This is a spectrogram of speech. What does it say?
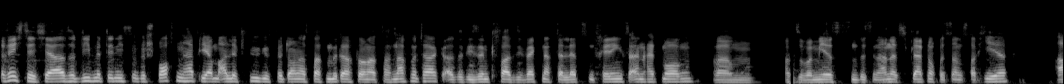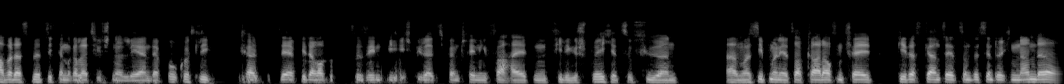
Richtig, ja. Also die, mit denen ich so gesprochen habe, die haben alle Flüge für Donnerstagmittag, Donnerstagnachmittag. Also die sind quasi weg nach der letzten Trainingseinheit morgen. Ähm, also bei mir ist es ein bisschen anders. Ich bleibe noch bis Samstag hier. Aber das wird sich dann relativ schnell leeren. Der Fokus liegt halt sehr viel darauf zu sehen, wie die Spieler sich beim Training verhalten, viele Gespräche zu führen. Ähm, das sieht man jetzt auch gerade auf dem Feld, geht das Ganze jetzt so ein bisschen durcheinander.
